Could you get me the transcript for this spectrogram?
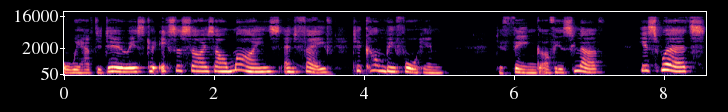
All we have to do is to exercise our minds and faith to come before Him, to think of His love, His words,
